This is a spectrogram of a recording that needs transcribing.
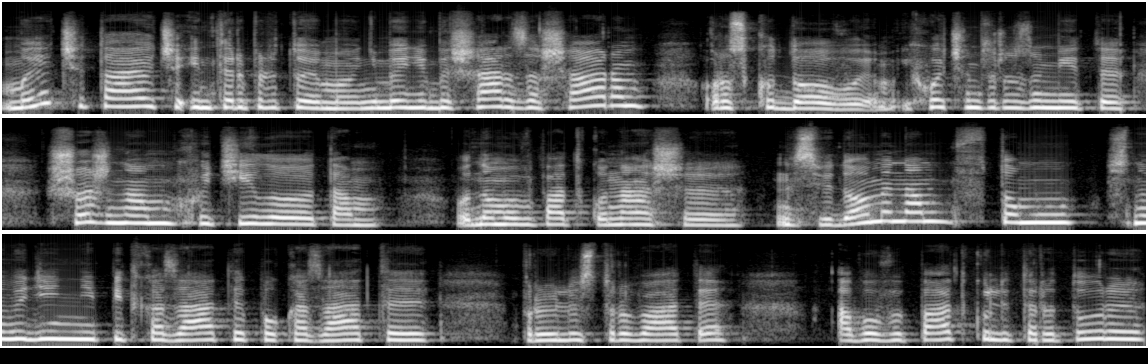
Ми, читаючи, інтерпретуємо, ніби ніби шар за шаром розкодовуємо і хочемо зрозуміти, що ж нам хотіло там в одному випадку наше несвідоме нам в тому сновидінні підказати, показати, проілюструвати. Або випадку літератури,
